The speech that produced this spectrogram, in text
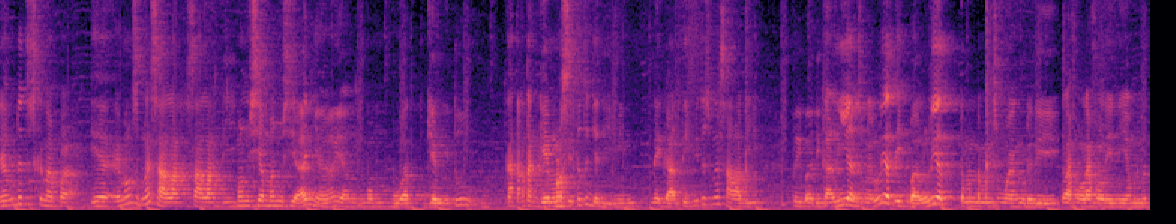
Ya udah terus kenapa? Ya emang sebenarnya salah salah di manusia manusianya yang membuat game itu kata-kata gamers itu tuh jadi negatif itu sebenarnya salah di pribadi kalian sebenarnya. Lu lihat Iqbal lu lihat teman-teman semua yang udah di level-level ini yang bener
